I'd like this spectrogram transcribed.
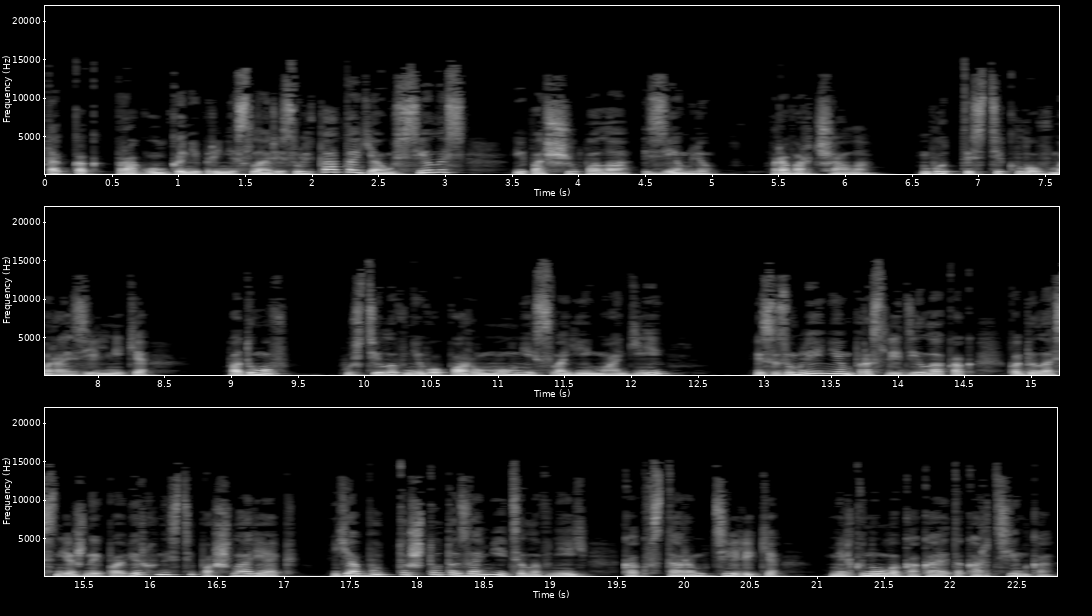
Так как прогулка не принесла результата, я уселась и пощупала землю. Проворчала, будто стекло в морозильнике. Подумав, пустила в него пару молний своей магии и с изумлением проследила, как по белоснежной поверхности пошла рябь. Я будто что-то заметила в ней, как в старом телеке, мелькнула какая-то картинка.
